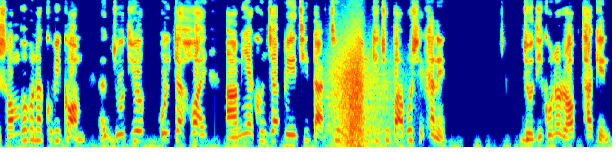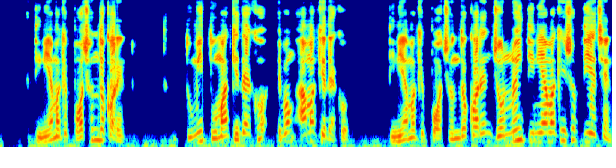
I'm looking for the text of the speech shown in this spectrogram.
সম্ভাবনা খুবই কম, যদিও ওইটা হয়, আমি এখন যা পেয়েছি তার চেয়ে কিছু পাবো সেখানে। যদি কোনো রব থাকেন, তিনি আমাকে পছন্দ করেন তুমি তোমাকে দেখো এবং আমাকে দেখো। তিনি আমাকে পছন্দ করেন জন্যই তিনি আমাকে এসব দিয়েছেন।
